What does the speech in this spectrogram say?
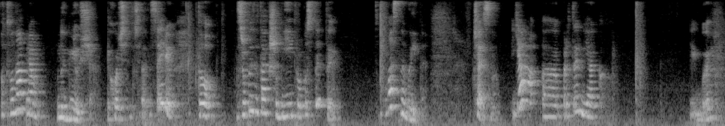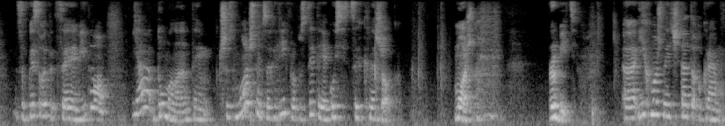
От вона прям нуднюща. І хочете читати серію, то зробити так, щоб її пропустити, у вас не вийде. Чесно, я е, перед тим, як якби, записувати це відео, я думала над тим, чи зможна взагалі пропустити якусь з цих книжок. Можна. Робіть. Е, Їх можна і читати окремо.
